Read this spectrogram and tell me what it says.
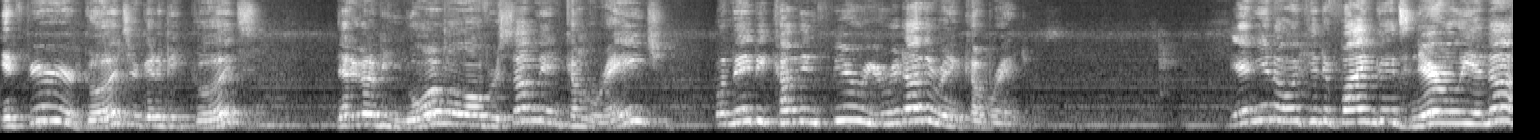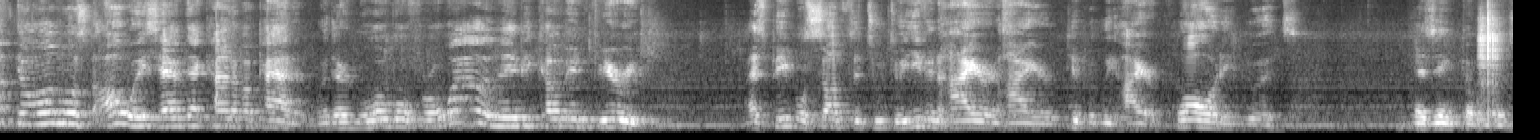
Inferior goods are going to be goods that are going to be normal over some income range, but may become inferior at other income ranges. And you know, if you define goods narrowly enough, they'll almost always have that kind of a pattern where they're normal for a while and they become inferior as people substitute to even higher and higher, typically higher quality goods as income goes.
